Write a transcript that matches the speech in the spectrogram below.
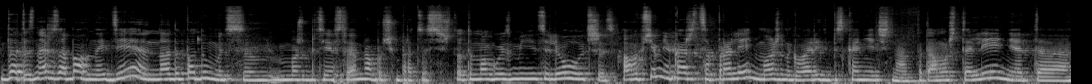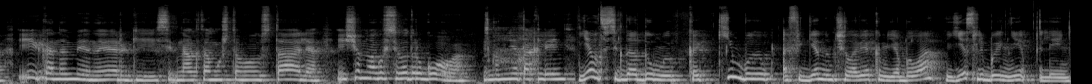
Да, ты знаешь, забавная идея. Надо подумать, может быть, я в своем рабочем процессе что-то могу изменить или улучшить улучшить. А вообще, мне кажется, про лень можно говорить бесконечно, потому что лень — это и экономия энергии, и сигнал к тому, что вы устали, и еще много всего другого. Но мне так лень. Я вот всегда думаю, каким бы офигенным человеком я была, если бы не лень.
